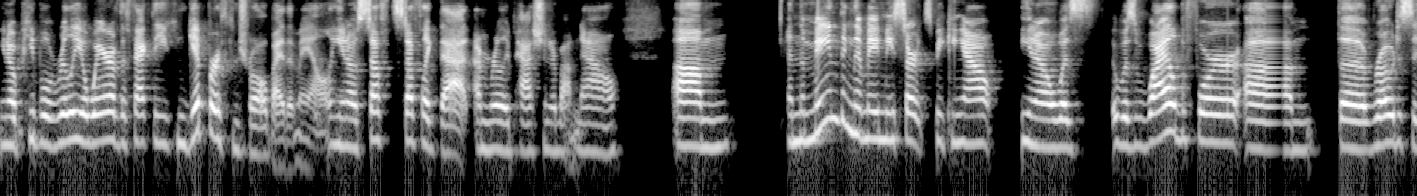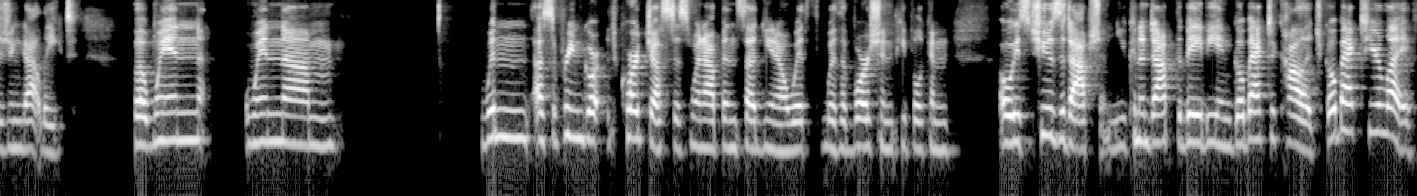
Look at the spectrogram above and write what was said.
you know, people really aware of the fact that you can get birth control by the mail, you know, stuff, stuff like that. I'm really passionate about now. Um, and the main thing that made me start speaking out, you know, was it was a while before um, the Roe decision got leaked. But when when um, when a Supreme Court justice went up and said, you know, with with abortion, people can always choose adoption. You can adopt the baby and go back to college, go back to your life.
